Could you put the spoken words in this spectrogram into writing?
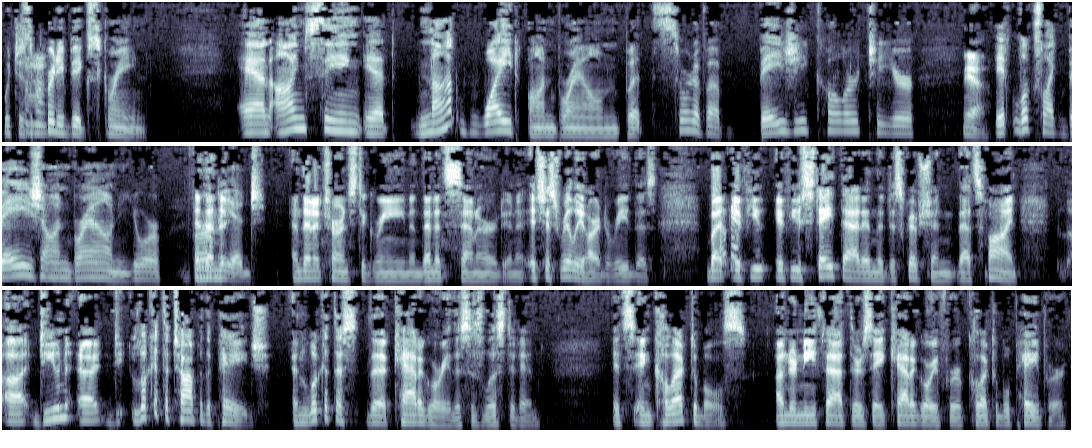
which is a mm-hmm. pretty big screen. And I'm seeing it not white on brown, but sort of a beigey color to your, Yeah. it looks like beige on brown, your And then the- verbiage. And then it turns to green and then it's centered and it's just really hard to read this. But Okay. if you, if you state that in the description, that's fine. Uh, do you, uh, do, look at the top of the page and look at this, the category this is listed in. It's in collectibles. Underneath that, there's a category for collectible paper.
